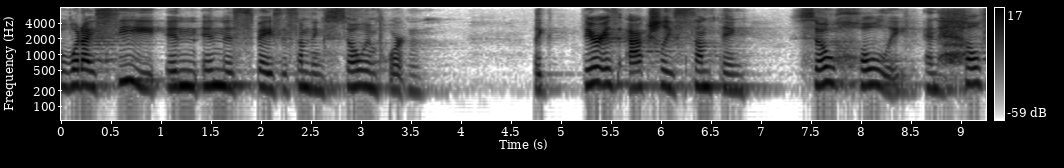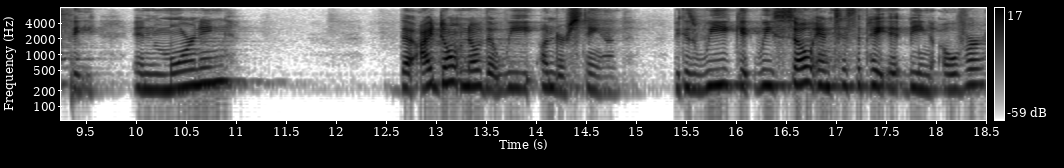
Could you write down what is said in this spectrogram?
But what I see in, in this space is something so important. Like there is actually something so holy and healthy in mourning that I don't know that we understand because we, get, we so anticipate it being over.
